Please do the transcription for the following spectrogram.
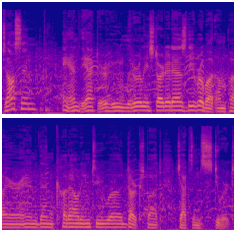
Dawson, and the actor who literally started as the robot umpire and then cut out into uh, Dark Spot, Jackson Stewart.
